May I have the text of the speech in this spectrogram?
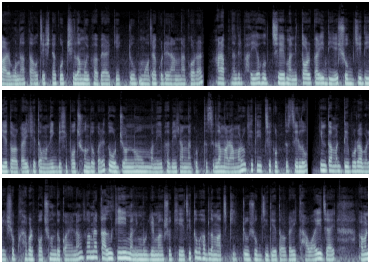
পারব না, তাও চেষ্টা করছিলাম ওইভাবে আর কি একটু মজা করে রান্না করার। আর আপনাদের ভাইয়া হচ্ছে মানে তরকারি দিয়ে, সবজি দিয়ে তরকারি খেতে অনেক বেশি পছন্দ করে। তো ওর জন্য মানে এভাবেই রান্না করতেছিলাম আর আমারও খেতে ইচ্ছে করতেছিল। কিন্তু আমার দেবর আবার এইসব খাবার পছন্দ করে না। তো আমরা কালকেই মানে মুরগির মাংস খেয়েছি, তো ভাবলাম আজকে একটু সবজি দিয়ে তরকারি খাওয়াই যায়। আমার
